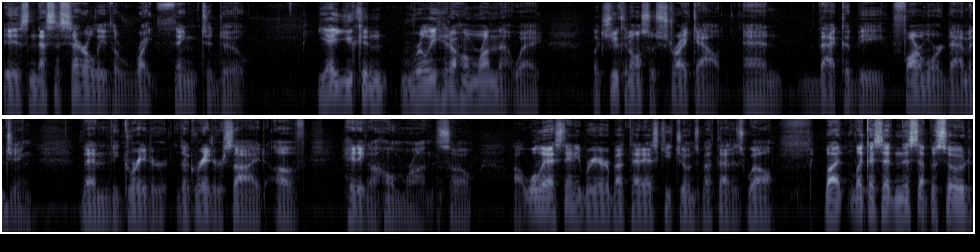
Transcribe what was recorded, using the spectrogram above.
is necessarily the right thing to do. Yeah, you can really hit a home run that way, but you can also strike out, and that could be far more damaging than the greater the greater side of hitting a home run. So uh, we'll ask Danny Briere about that, ask Keith Jones about that as well. But like I said in this episode,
